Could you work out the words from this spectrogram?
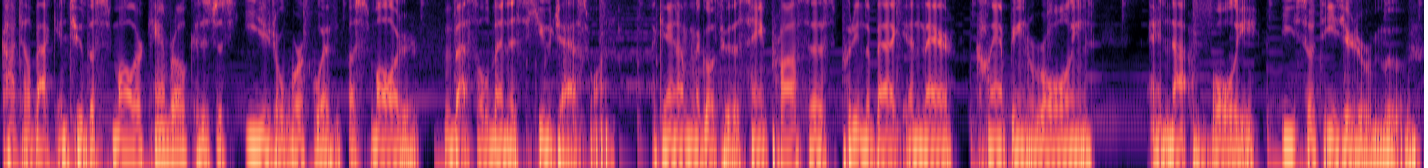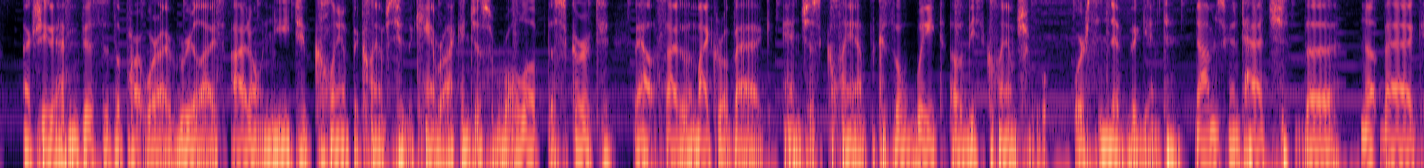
cocktail back into the smaller Cambro because it's just easier to work with a smaller vessel than this huge ass one. Again, I'm going to go through the same process, putting the bag in there, clamping, rolling, and not fully eat so it's easier to remove. Actually, I think this is the part where I realize I don't need to clamp the clamps to the Cambro. I can just roll up the skirt, the outside of the micro bag, and just clamp because the weight of these clamps were significant. Now I'm just going to attach the nut bag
